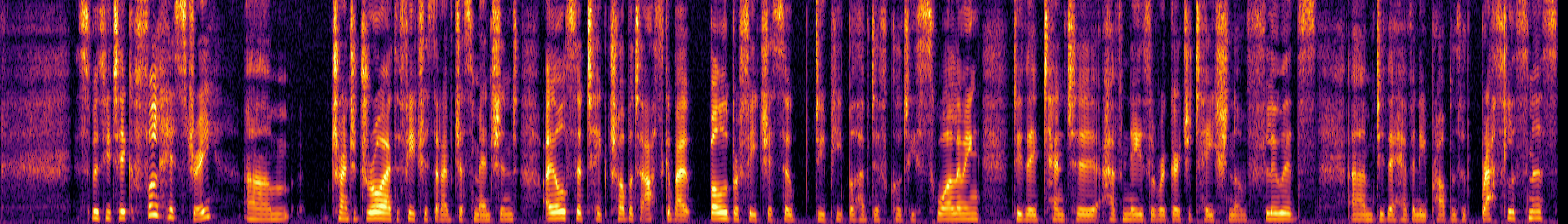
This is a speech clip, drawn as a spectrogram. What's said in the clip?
I suppose you take a full history, um, trying to draw out the features that I've just mentioned. I also take trouble to ask about bulbar features. So, do people have difficulty swallowing? Do they tend to have nasal regurgitation of fluids? Um, do they have any problems with breathlessness?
